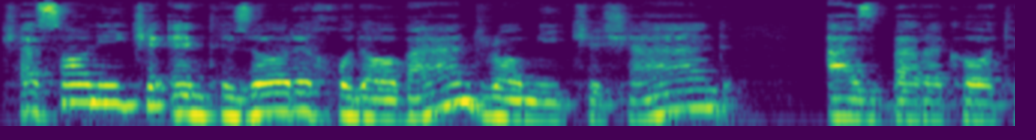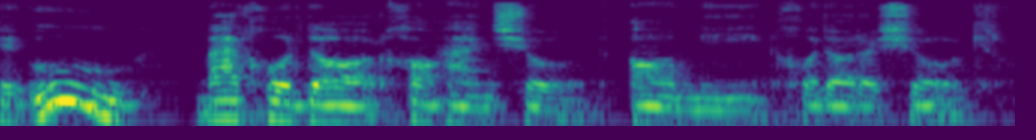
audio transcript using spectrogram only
کسانی که انتظار خداوند را می‌کشند از برکات او برخوردار خواهند شد. آمین. خدا را شکر.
